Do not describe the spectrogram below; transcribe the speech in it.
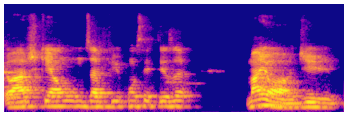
Eu acho que é um desafio com certeza maior, de,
